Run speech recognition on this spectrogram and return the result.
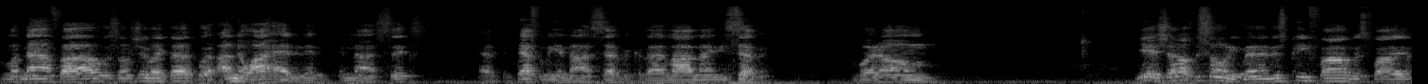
nine five or some shit like that, but I know I had it in, in nine six, definitely in nine seven because I had live ninety seven. But um, yeah, shout out to Sony man. This P five is fire.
